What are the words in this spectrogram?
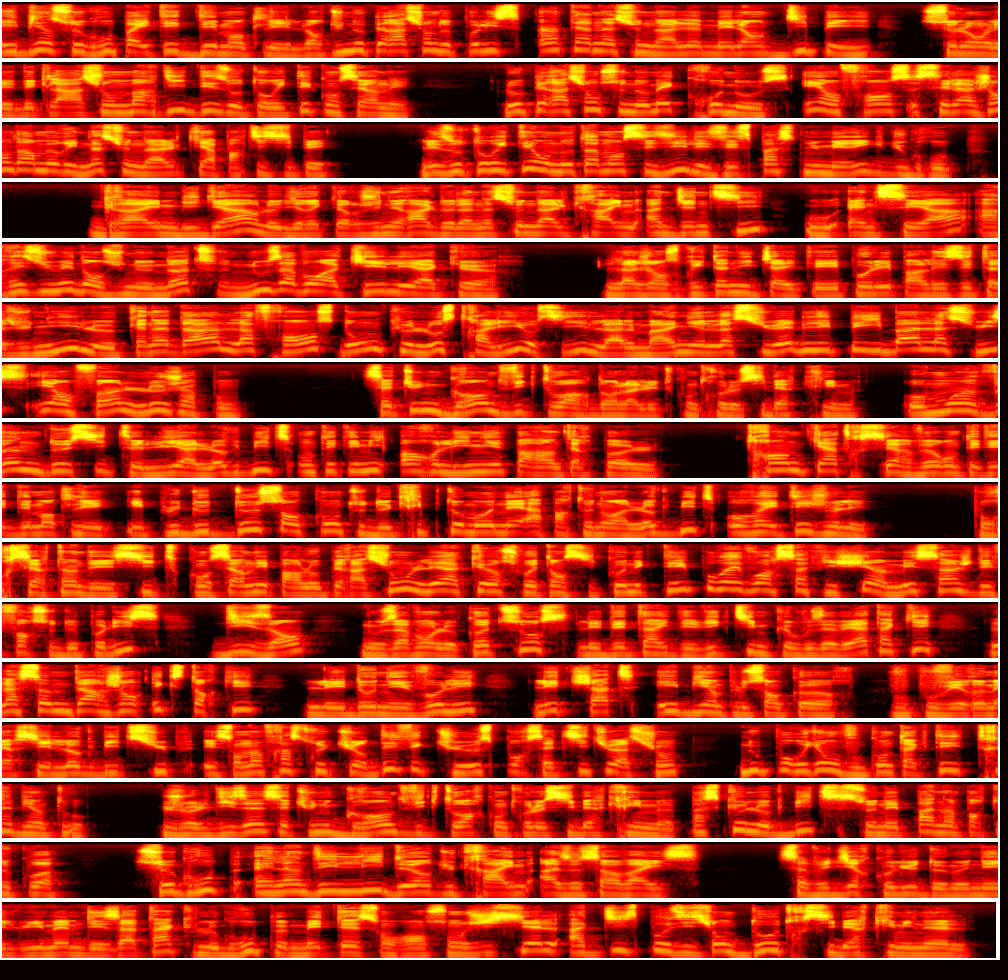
eh bien ce groupe a été démantelé lors d'une opération de police internationale mêlant 10 pays, selon les déclarations mardi des autorités concernées. L'opération se nommait Chronos, et en France, c'est la gendarmerie nationale qui a participé. Les autorités ont notamment saisi les espaces numériques du groupe. Graham Bigard, le directeur général de la National Crime Agency, ou NCA, a résumé dans une note Nous avons hacké les hackers. L'agence britannique a été épaulée par les États-Unis, le Canada, la France, donc l'Australie aussi, l'Allemagne, la Suède, les Pays-Bas, la Suisse et enfin le Japon. C'est une grande victoire dans la lutte contre le cybercrime. Au moins 22 sites liés à Logbit ont été mis hors ligne par Interpol. 34 serveurs ont été démantelés et plus de 200 comptes de crypto-monnaies appartenant à Logbit auraient été gelés. Pour certains des sites concernés par l'opération, les hackers souhaitant s'y connecter pourraient voir s'afficher un message des forces de police disant nous avons le code source, les détails des victimes que vous avez attaquées, la somme d'argent extorquée, les données volées, les chats et bien plus encore. Vous pouvez remercier LogbitSup et son infrastructure défectueuse pour cette situation. Nous pourrions vous contacter très bientôt. Je le disais, c'est une grande victoire contre le cybercrime, parce que Logbit, ce n'est pas n'importe quoi. Ce groupe est l'un des leaders du crime as a service. Ça veut dire qu'au lieu de mener lui-même des attaques, le groupe mettait son rançongiciel à disposition d'autres cybercriminels.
